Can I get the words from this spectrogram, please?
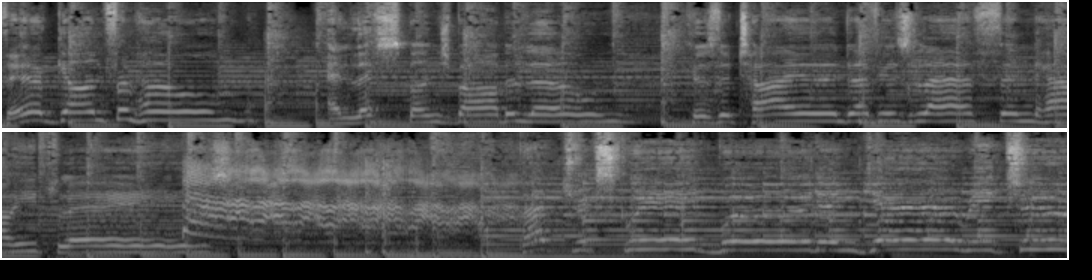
They're gone from home and left SpongeBob alone. Cause they're tired of his laugh and how he plays. Patrick Squidward and Gary too.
